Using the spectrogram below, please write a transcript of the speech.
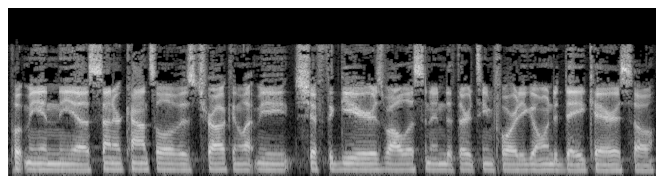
put me in the uh, center console of his truck and let me shift the gears while listening to 1340, going to daycare. So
